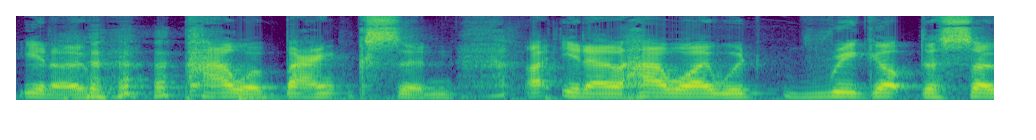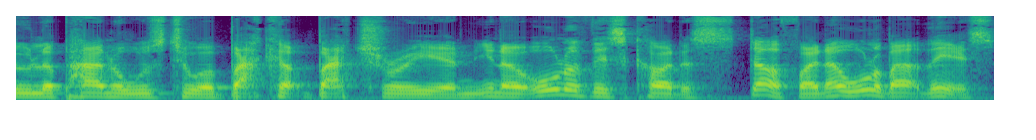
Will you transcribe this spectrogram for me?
you know power banks and uh, you know how I would rig up the solar panels to a backup battery and you know all of this kind of stuff. I know all about this,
